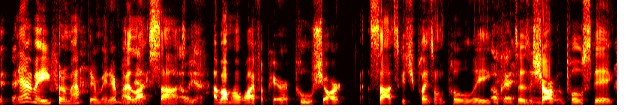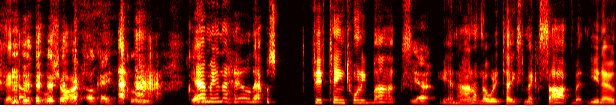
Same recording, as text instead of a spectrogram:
Yeah, man, you put them out there, man. Everybody Oh, yeah. likes socks. Oh yeah. I bought my wife a pair of pool shark socks because she plays on pool league. Okay. So it's a mhm. shark with a pool stick. Call it pool shark. okay. Cool. Yeah, Cool. man, the hell, that was 15, 20 bucks. Yeah. Yeah, now I don't know what it takes to make a sock, but you know,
